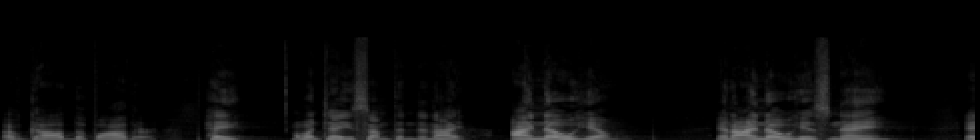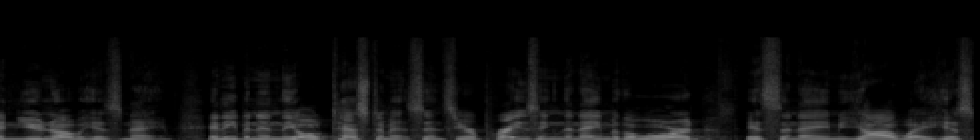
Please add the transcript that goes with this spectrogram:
of God the Father. Hey, I want to tell you something tonight. I know him and I know his name and you know his name. And even in the Old Testament sense here, praising the name of the Lord, it's the name Yahweh, his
